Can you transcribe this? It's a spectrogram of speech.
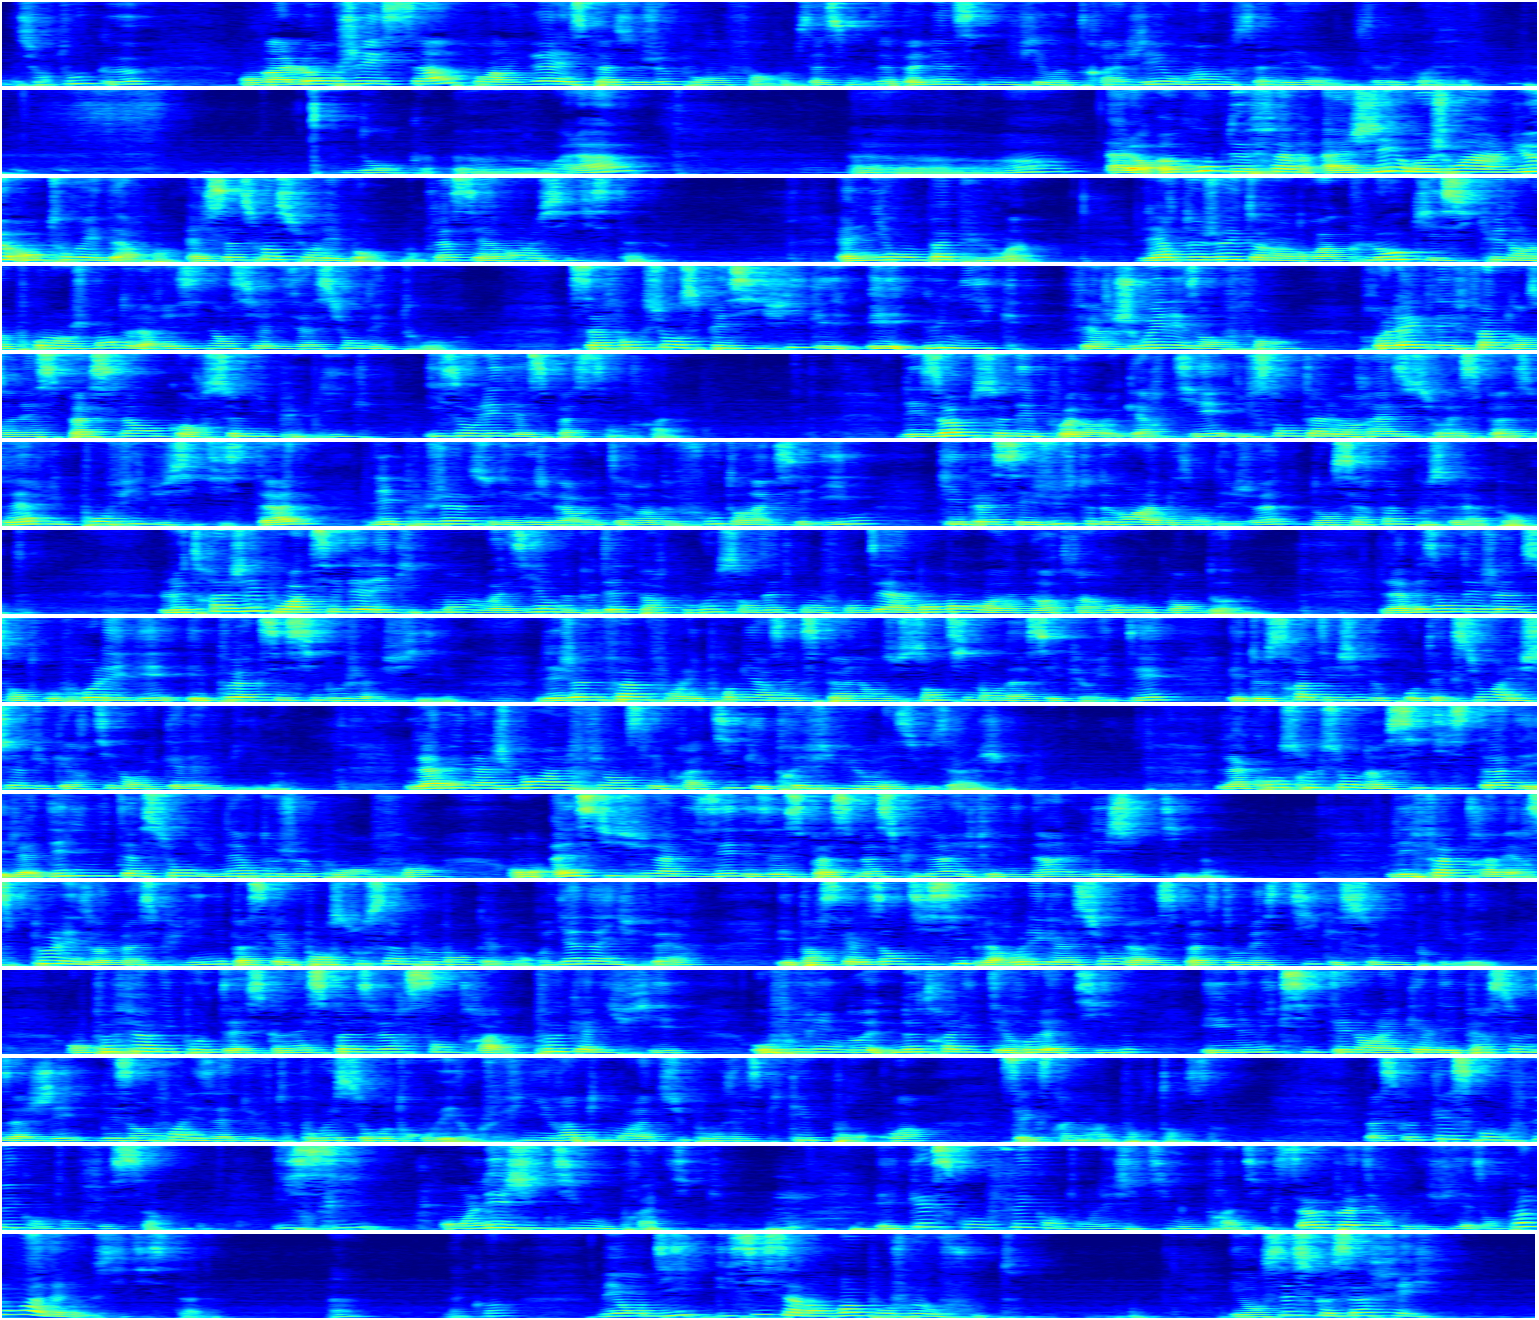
Surtout que on va longer ça pour arriver à l'espace de jeu pour enfants. Comme ça, si on ne vous a pas bien signifié votre trajet, au moins vous savez, euh, vous savez quoi faire. Donc, euh, voilà. Euh, hein. Alors, un groupe de femmes âgées rejoint un lieu entouré d'arbres. Elles s'assoient sur les bancs. Donc là, c'est avant le City Stade. Elles n'iront pas plus loin. L'aire de jeu est un endroit clos qui est situé dans le prolongement de la résidentialisation des tours. Sa fonction spécifique est, unique, faire jouer les enfants, relègue les femmes dans un espace là encore semi-public, isolé de l'espace central. Les hommes se déploient dans le quartier, ils sont à leur aise sur l'espace vert, ils profitent du City Stade. Les plus jeunes se dirigent vers le terrain de foot en accès libre, qui est placé juste devant la maison des jeunes, dont certains poussent la porte. Le trajet pour accéder à l'équipement de loisirs ne peut être parcouru sans être confronté à un moment ou à un autre à un regroupement d'hommes. La maison des jeunes s'en trouve reléguée et peu accessible aux jeunes filles. Les jeunes femmes font les premières expériences du sentiment d'insécurité et de stratégie de protection à l'échelle du quartier dans lequel elles vivent. L'aménagement influence les pratiques et préfigure les usages. La construction d'un city-stade et la délimitation d'une aire de jeu pour enfants ont institutionnalisé des espaces masculins et féminins légitimes. Les femmes traversent peu les zones masculines parce qu'elles pensent tout simplement qu'elles n'ont rien à y faire et parce qu'elles anticipent la relégation vers l'espace domestique et semi-privé. On peut faire l'hypothèse qu'un espace vert central peu qualifié offrirait une neutralité relative et une mixité dans laquelle les personnes âgées, les enfants et les adultes pourraient se retrouver. Donc je finis rapidement là-dessus pour vous expliquer pourquoi c'est extrêmement important ça. Parce que qu'est-ce qu'on fait quand on fait ça? Ici, on légitime une pratique. Et qu'est-ce qu'on fait quand on légitime une pratique? Ça ne veut pas dire que les filles, n'ont pas le droit d'aller au City Stade. Hein? D'accord? Mais on dit, ici, c'est un endroit pour jouer au foot. Et on sait ce que ça fait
